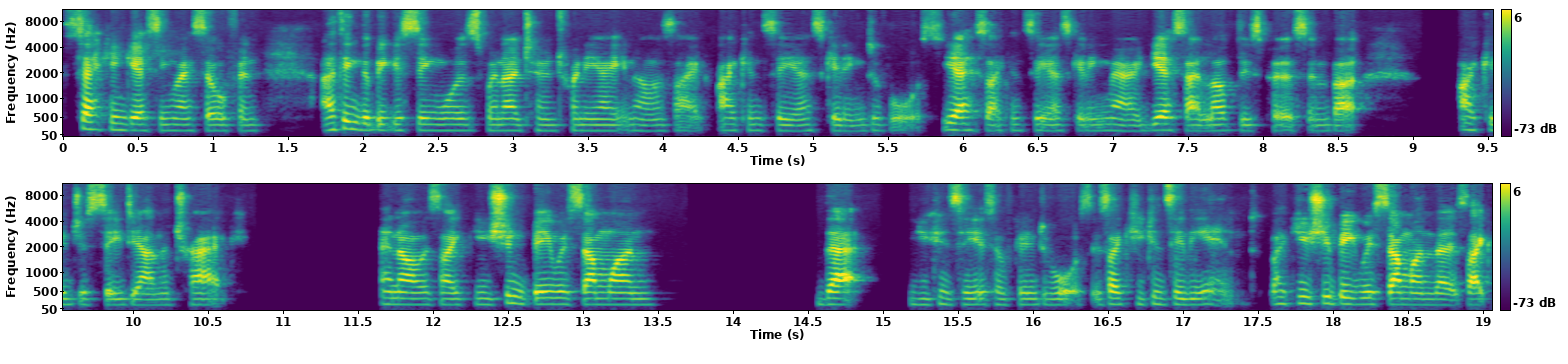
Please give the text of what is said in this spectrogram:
second guessing myself? And I think the biggest thing was when I turned 28 and I was like, I can see us getting divorced. Yes, I can see us getting married. Yes, I love this person, but I could just see down the track. And I was like, you shouldn't be with someone that you can see yourself getting divorced. It's like you can see the end. Like you should be with someone that's like,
